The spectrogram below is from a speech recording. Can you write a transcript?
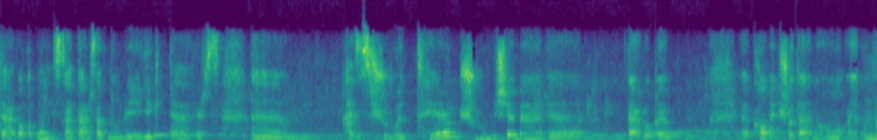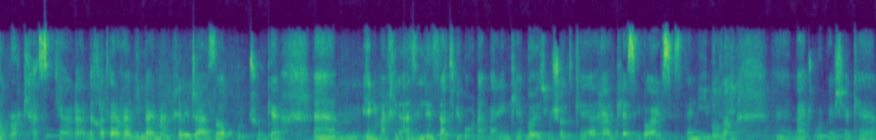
در واقع اون 100 درصد نمره یک درس از شروع ترم شروع میشه به در واقع کامل شدن و اون نمره رو کسب کردن. به خاطر همین برای من خیلی جذاب بود چون که یعنی من خیلی از این لذت می بردم برای اینکه باعث می شد که هر کسی با هر سیستمی بازم مجبور بشه که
